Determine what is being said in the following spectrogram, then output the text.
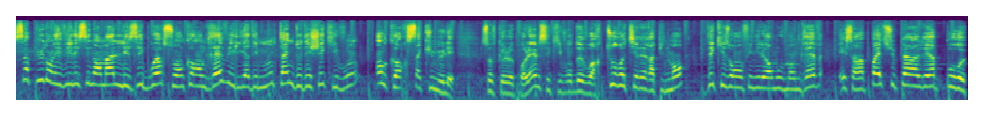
Ça pue dans les villes et c'est normal, les éboueurs sont encore en grève et il y a des montagnes de déchets qui vont encore s'accumuler. Sauf que le problème, c'est qu'ils vont devoir tout retirer rapidement dès qu'ils auront fini leur mouvement de grève et ça va pas être super agréable pour eux.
